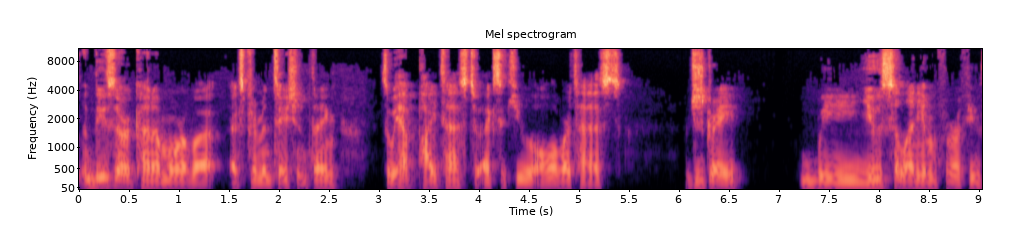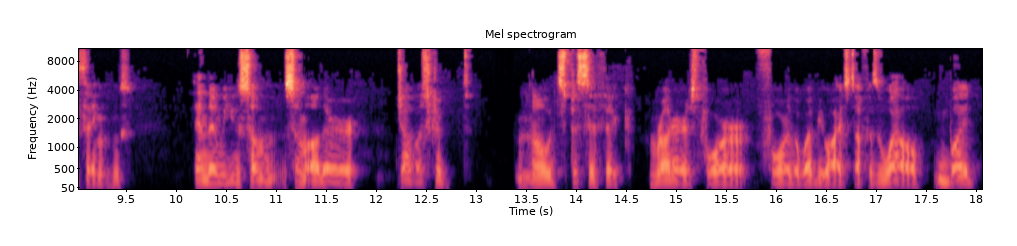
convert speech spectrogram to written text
These are kind of more of a experimentation thing. So we have PyTest to execute all of our tests, which is great. We use Selenium for a few things, and then we use some some other JavaScript node specific runners for for the web UI stuff as well. But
